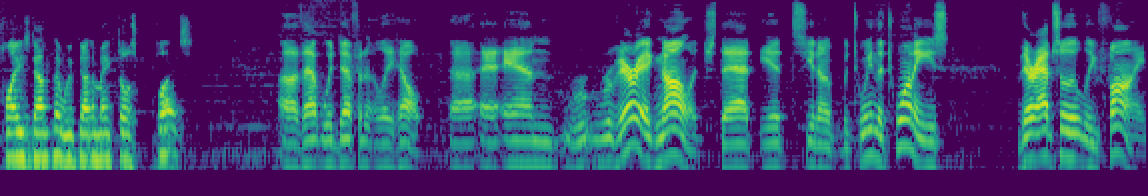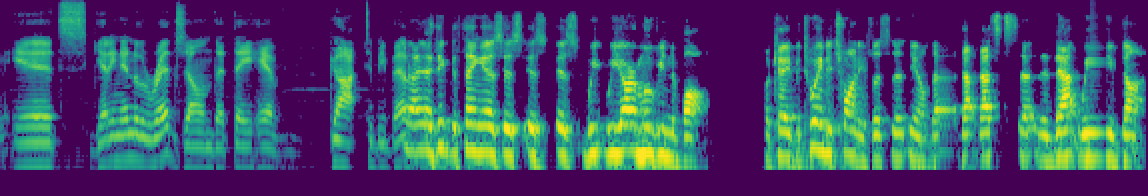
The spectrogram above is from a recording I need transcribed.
plays down there, we've got to make those plays. Uh, that would definitely help. Uh, and R- Rivera acknowledged that it's, you know, between the 20s, they're absolutely fine. It's getting into the red zone that they have got to be better. I think the thing is, is, is, is we, we are moving the ball. Okay, between the 20s, let's you know that, that that's uh, that we've done,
